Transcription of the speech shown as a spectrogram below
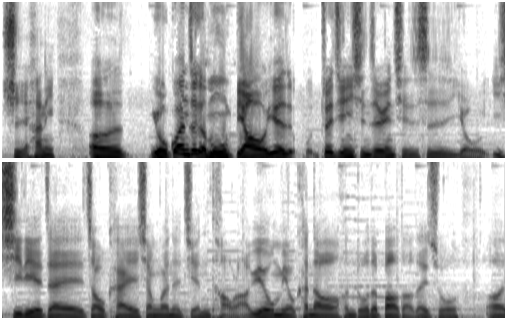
是翰林，呃。有关这个目标，因为最近行政院其实是有一系列在召开相关的检讨啦。因为我们有看到很多的报道在说，呃，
